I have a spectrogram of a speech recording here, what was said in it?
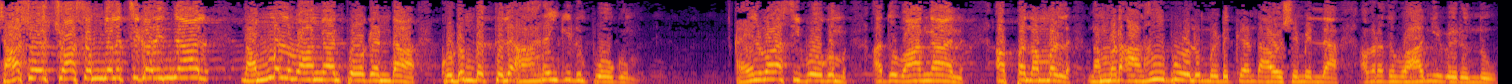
ശ്വാസോച്ഛ്വാസം നിലച്ചു കഴിഞ്ഞാൽ നമ്മൾ വാങ്ങാൻ പോകേണ്ട. കുടുംബത്തിൽ ആരെങ്കിലും പോകും അയൽവാസി പോകും അത് വാങ്ങാൻ. അപ്പൊ നമ്മൾ നമ്മുടെ അളവ് പോലും എടുക്കേണ്ട ആവശ്യമില്ല. അവർ അത് വാങ്ങി വരുന്നു.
